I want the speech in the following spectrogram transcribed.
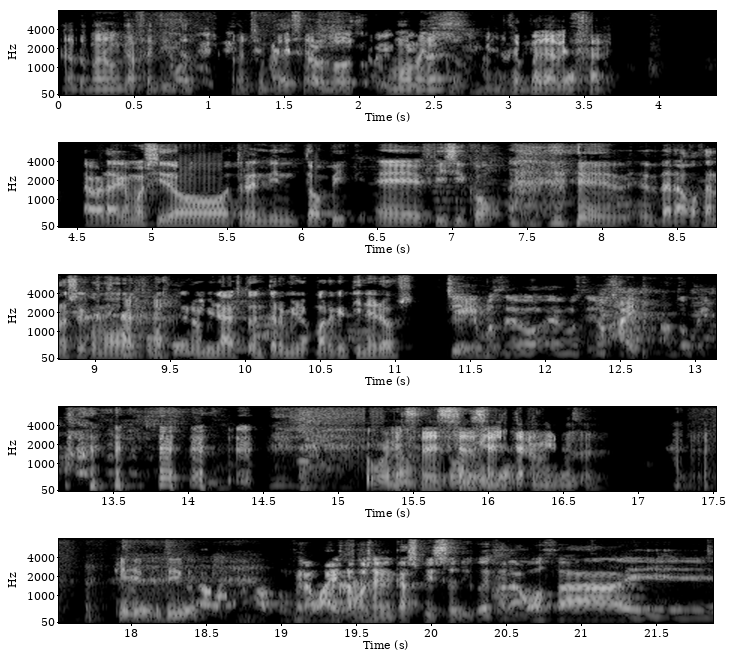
a tomar un cafetito. A ver si puede ser dos un momento, cuando se pueda viajar. La verdad que hemos sido trending topic eh, físico en Zaragoza. No sé cómo, cómo se denomina esto en términos marketineros. Sí, hemos tenido, hemos tenido hype a tope. Qué bueno, ese ese es el término. qué divertido. Funciona guay, estamos en el casco histórico de Zaragoza. eh,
